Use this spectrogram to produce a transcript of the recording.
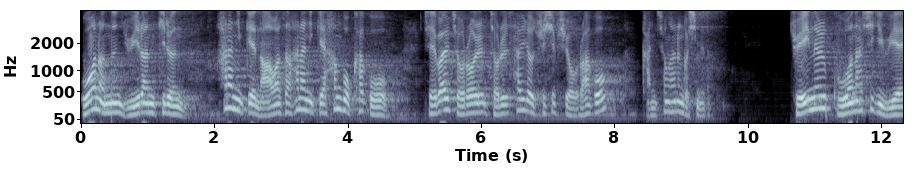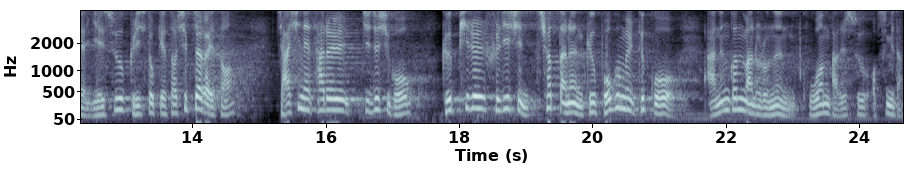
구원 얻는 유일한 길은 하나님께 나와서 하나님께 항복하고 제발 저를 저를 살려 주십시오라고 간청하는 것입니다. 죄인을 구원하시기 위해 예수 그리스도께서 십자가에서 자신의 살을 찢으시고 그 피를 흘리신 셨다는 그 복음을 듣고 아는 것만으로는 구원받을 수 없습니다.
